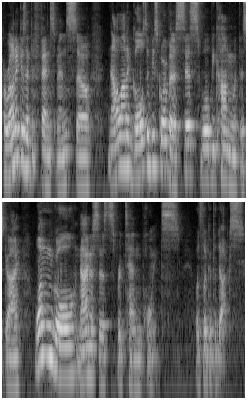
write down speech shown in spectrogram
Hronek is a defenseman, so not a lot of goals to be scored, but assists will be common with this guy. One goal, nine assists for 10 points. Let's look at the Ducks.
